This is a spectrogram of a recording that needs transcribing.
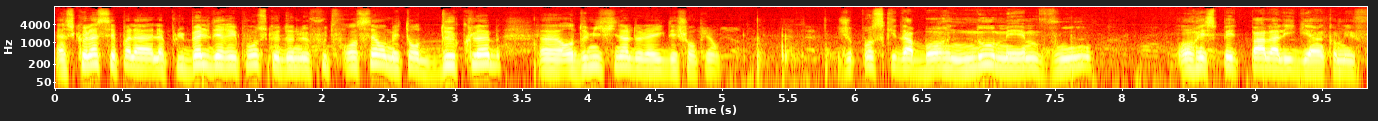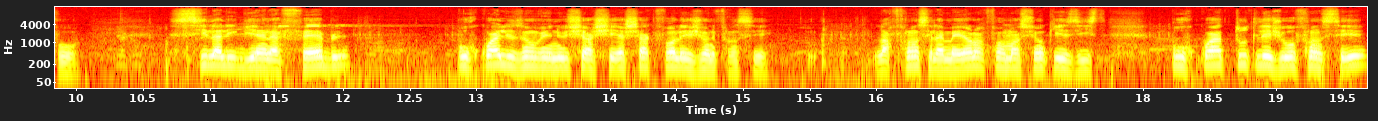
Est-ce que là, c'est pas la, plus belle des réponses que donne le foot français en mettant deux clubs euh, en demi-finale de la Ligue des Champions? Je pense que d'abord, nous-mêmes, vous, on ne respecte pas la Ligue 1 comme il faut. Si la Ligue 1 est faible, pourquoi ils ont venu chercher à chaque fois les jeunes français? La France est la meilleure formation qui existe pourquoi tous les joueurs français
